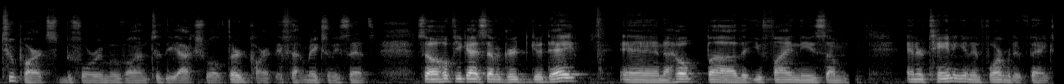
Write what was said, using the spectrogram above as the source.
two parts before we move on to the actual third part, if that makes any sense. So I hope you guys have a good good day, and I hope uh, that you find these um, entertaining and informative. Thanks.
